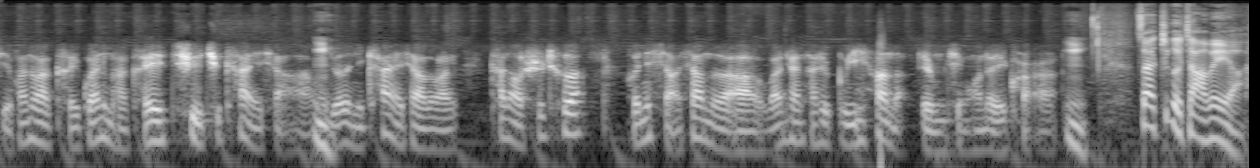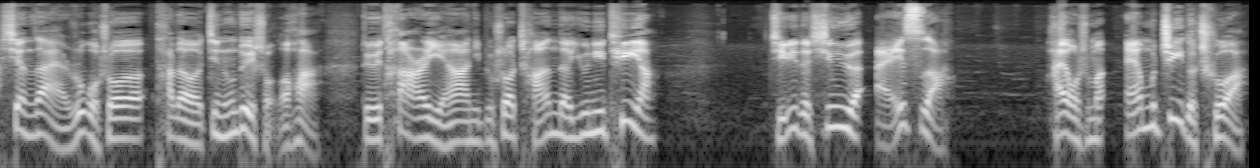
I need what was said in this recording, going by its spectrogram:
喜欢的话，可以关注的话，可以去去看一下啊。我觉得你看一下的话，看到实车和你想象的啊，完全它是不一样的这种情况这一块啊。嗯，在这个价位啊，现在如果说它的竞争对手的话，对于它而言啊，你比如说长安的 UNI-T 呀，吉利的星越 S 啊，还有什么 MG 的车啊，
